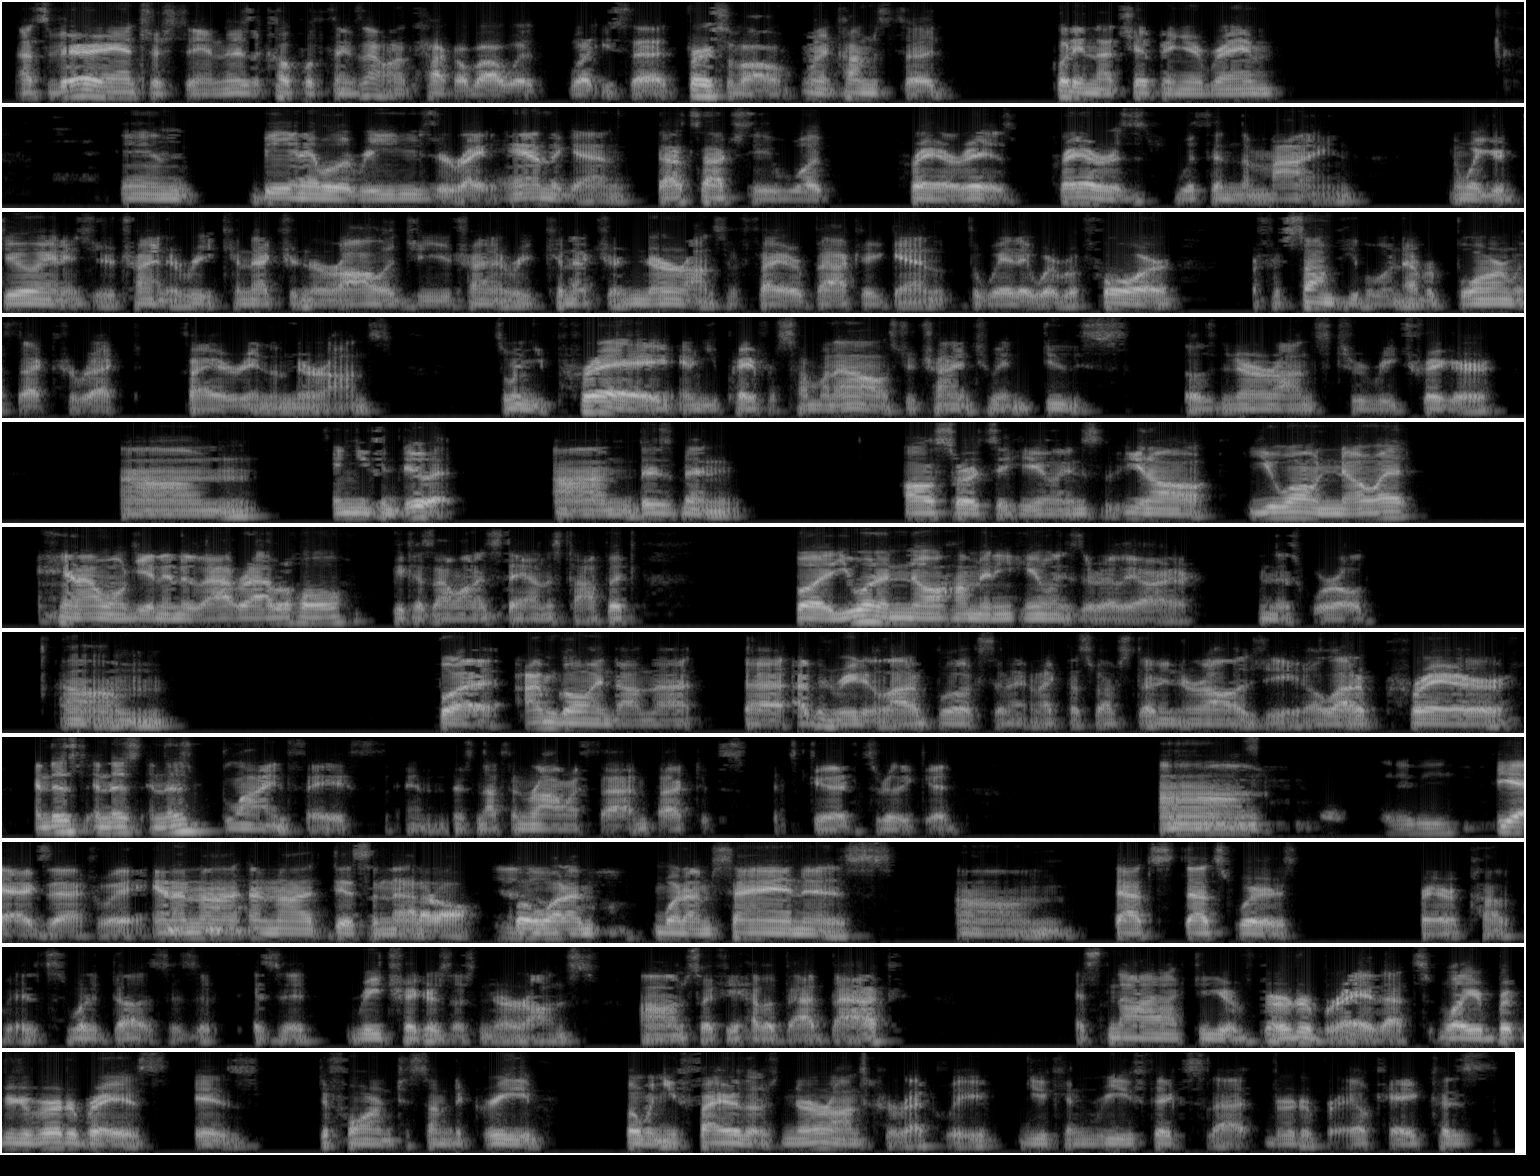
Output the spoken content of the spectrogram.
That's very interesting. There's a couple of things I want to talk about with what you said. First of all, when it comes to putting that chip in your brain and being able to reuse your right hand again, that's actually what prayer is. Prayer is within the mind. And what you're doing is you're trying to reconnect your neurology, you're trying to reconnect your neurons to fire back again the way they were before or for some people, are never born with that correct firing of neurons. So when you pray and you pray for someone else, you're trying to induce those neurons to re-trigger, um, and you can do it. Um, there's been all sorts of healings. You know, you won't know it, and I won't get into that rabbit hole because I want to stay on this topic. But you want to know how many healings there really are in this world. Um, but I'm going down that that I've been reading a lot of books, and I like that's why I'm studying neurology. A lot of prayer, and there's and there's and there's blind faith, and there's nothing wrong with that. In fact, it's it's good. It's really good. Um, Maybe. Yeah, exactly. And I'm not I'm not dissing that at all. Yeah, but no. what I'm what I'm saying is, um, that's that's where prayer. It's what it does. Is it is it re-triggers those neurons. Um, so if you have a bad back, it's not actually your vertebrae. That's well, your your vertebrae is is deformed to some degree but when you fire those neurons correctly, you can refix that vertebrae, okay? Because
